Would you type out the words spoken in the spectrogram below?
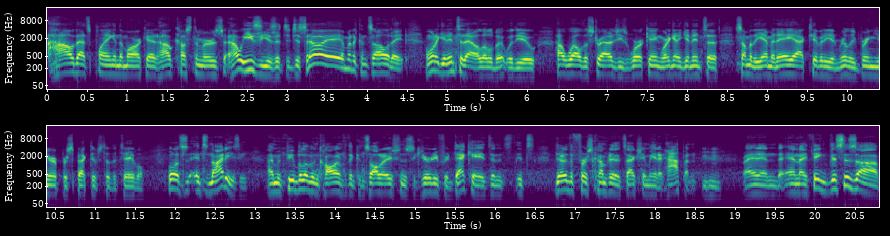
how that's playing in the market, how customers, how easy is it to just say, oh, hey, I'm going to consolidate. I want to get into that a little bit with you, how well the strategy is working. We're going to get into some of the M&A activity and really bring your perspectives to the table. Well, it's, it's not easy. I mean, people have been calling for the consolidation of security for decades, and it's, it's, they're the first company that's actually made it happen, mm -hmm. right? And, and I think this is a,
